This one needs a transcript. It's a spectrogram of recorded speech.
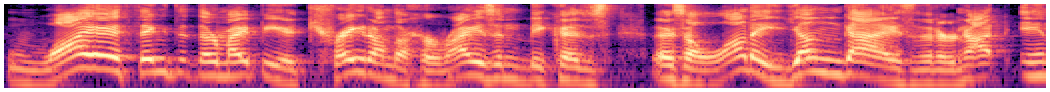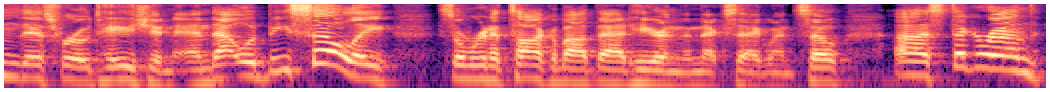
why I think that there might be a trade on the horizon because there's a lot of young guys that are not in this rotation, and that would be silly. So we're going to talk about that here in the next segment. So uh, stick around.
